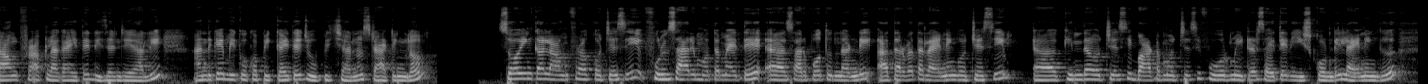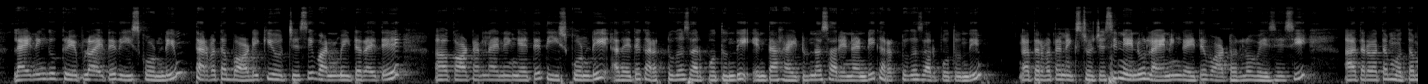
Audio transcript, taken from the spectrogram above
లాంగ్ ఫ్రాక్ లాగా అయితే డిజైన్ చేయాలి. అందుకే మీకు ఒక పిక్ అయితే చూపించాను స్టార్టింగ్లో సో ఇంకా లాంగ్ ఫ్రాక్ వచ్చేసి ఫుల్ శారీ మొత్తం అయితే సరిపోతుందండి. ఆ తర్వాత లైనింగ్ వచ్చేసి కింద వచ్చేసి బాటమ్ వచ్చేసి ఫోర్ మీటర్స్ అయితే తీసుకోండి లైనింగ్. లైనింగ్ క్రేప్లో అయితే తీసుకోండి. తర్వాత బాడీకి వచ్చేసి వన్ మీటర్ అయితే కాటన్ లైనింగ్ అయితే తీసుకోండి. అదైతే కరెక్ట్గా సరిపోతుంది. ఎంత హైట్ ఉన్నా సరేనండి కరెక్ట్గా సరిపోతుంది. ఆ తర్వాత నెక్స్ట్ వచ్చేసి నేను లైనింగ్ అయితే వాటర్లో వేసేసి ఆ తర్వాత మొత్తం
